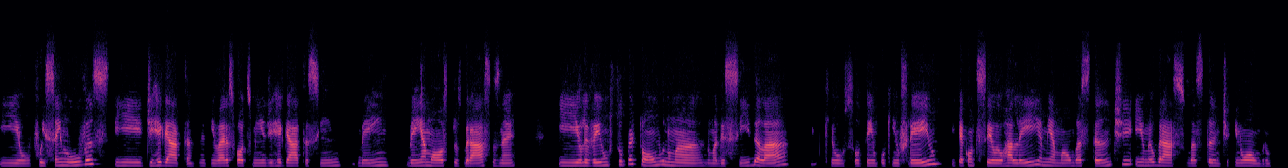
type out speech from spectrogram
E eu fui sem luvas e de regata, né? Tem várias fotos minhas de regata, assim, bem, bem à mostra os braços, né? E eu levei um super tombo numa, numa descida lá, que eu soltei um pouquinho o freio. E o que aconteceu? Eu ralei a minha mão bastante e o meu braço bastante aqui no ombro.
